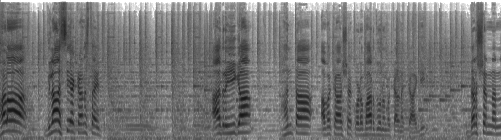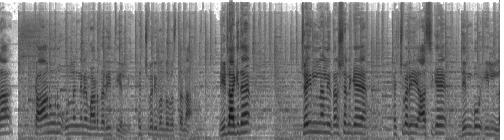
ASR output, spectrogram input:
ಬಹಳ ವಿಲಾಸಿಯ ಕಾಣಿಸ್ತಾ ಇತ್ತು ಆದರೆ ಈಗ ಅಂಥ ಅವಕಾಶ ಕೊಡಬಾರದು ನಮ್ಮ ಕಾರಣಕ್ಕಾಗಿ ದರ್ಶನನ್ನು ಕಾನೂನು ಉಲ್ಲಂಘನೆ ಮಾಡದ ರೀತಿಯಲ್ಲಿ ಹೆಚ್ಚುವರಿ ಬಂದೋಬಸ್ತನ್ನು ನೀಡಲಾಗಿದೆ. ಜೈಲಿನಲ್ಲಿ ದರ್ಶನ್ಗೆ ಹೆಚ್ಚುವರಿ ಹಾಸಿಗೆ, ದಿಂಬು ಇಲ್ಲ.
